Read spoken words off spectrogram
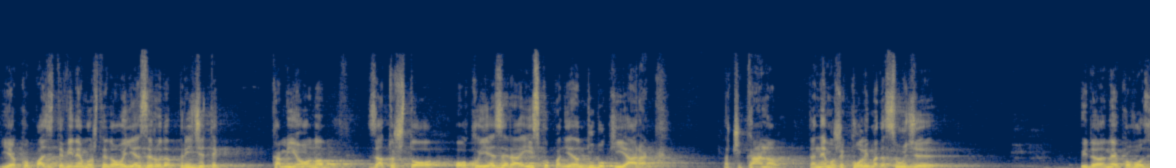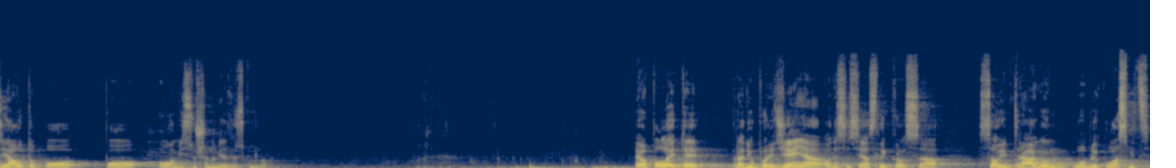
Iako, pazite, vi ne možete na ovo jezero da priđete kamionom, zato što oko jezera je iskopan jedan duboki jarak, znači kanal, da ne može kolima da se uđe i da neko vozi auto po po ovom isušenom jezerskom dnu. Evo, pogledajte, radi upoređenja, ovde sam se ja slikao sa, sa ovim tragom u obliku osmice.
